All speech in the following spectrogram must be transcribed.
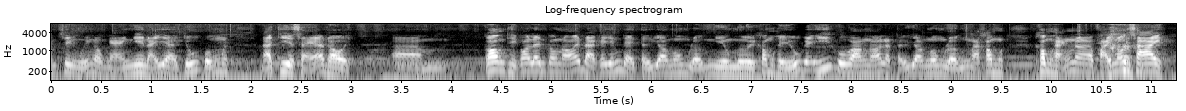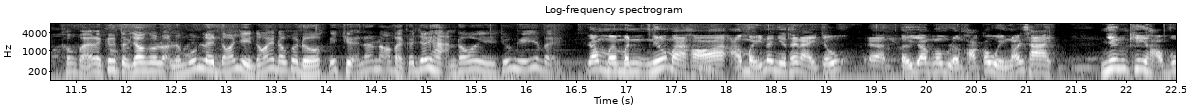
MC Nguyễn Ngọc Ngạn. Như nãy giờ chú cũng đã chia sẻ rồi. À, con thì con lên con nói là cái vấn đề tự do ngôn luận nhiều người không hiểu cái ý của con nói là tự do ngôn luận mà không không hẳn phải nói sai. Không phải là cứ tự do ngôn luận là muốn lên nói gì nói đâu có được. Cái chuyện đó nó phải có giới hạn thôi chú nghĩ như vậy. Do mà mình nếu mà họ ở Mỹ nó như thế này chú à, tự do ngôn luận họ có quyền nói sai nhưng khi họ vu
